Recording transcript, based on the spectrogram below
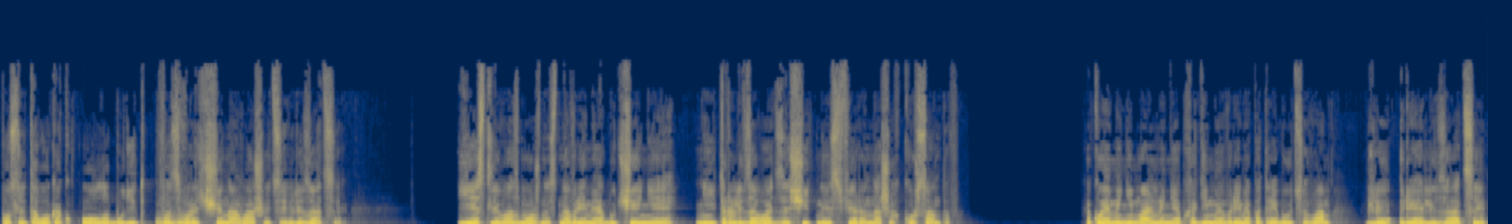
после того, как Ола будет возвращена вашей цивилизации? Есть ли возможность на время обучения нейтрализовать защитные сферы наших курсантов? Какое минимально необходимое время потребуется вам для реализации?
